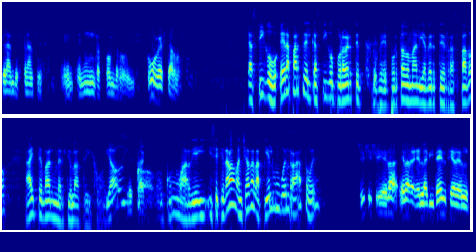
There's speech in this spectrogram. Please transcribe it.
grandes trances en, en, un raspón de rodilla. ¿Cómo ves, Carlos? Castigo, era parte del castigo por haberte eh, portado mal y haberte raspado. Ahí te va el mertiolate, hijo. Y ay, cómo, ardía. Y, y, se quedaba manchada la piel un buen rato, ¿eh? Sí, sí, sí, era, era la evidencia del,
